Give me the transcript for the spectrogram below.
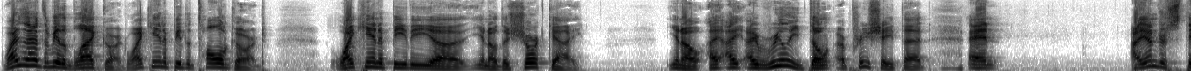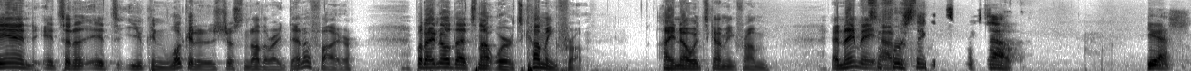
Why does it have to be the black guard? Why can't it be the tall guard? Why can't it be the uh, you know the short guy? You know, I, I I really don't appreciate that, and I understand it's an it's you can look at it as just another identifier, but I know that's not where it's coming from. I know it's coming from, and they may It's the have first thing that sticks out. Yes.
